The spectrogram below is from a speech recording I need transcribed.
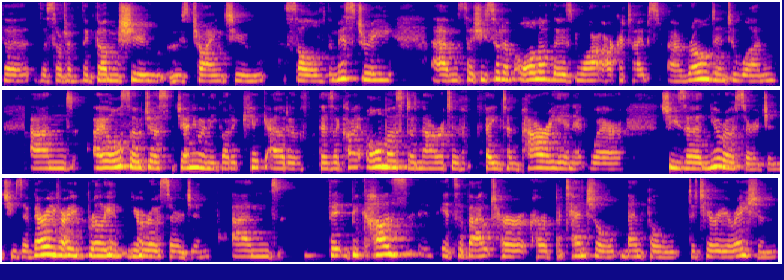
the the sort of the gumshoe who's trying to solve the mystery. Um, so she's sort of all of those noir archetypes uh, rolled into one. And I also just genuinely got a kick out of there's a kind almost a narrative feint and parry in it where she's a neurosurgeon. She's a very very brilliant neurosurgeon, and th- because it's about her her potential mental deterioration,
